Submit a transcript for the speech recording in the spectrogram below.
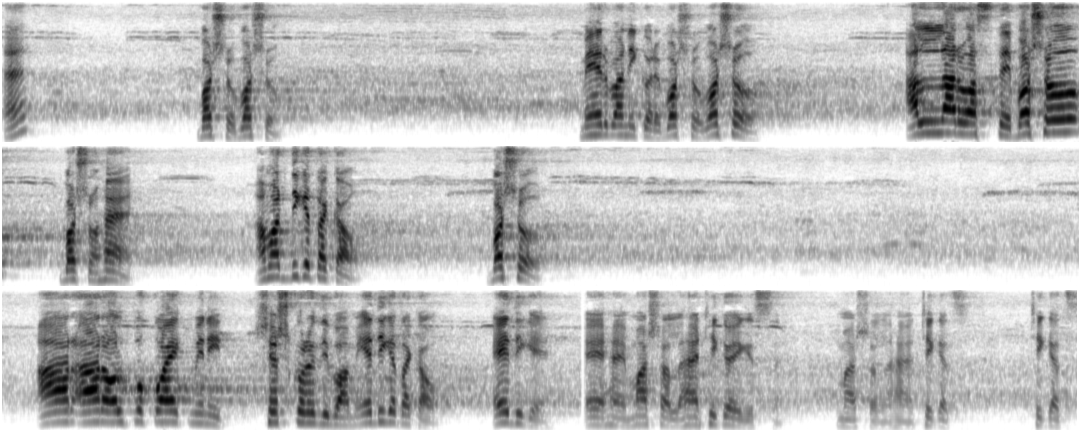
হ্যাঁ? বসো বসো। মেহরবানি করে, বসো বসো। আল্লাহর ওয়াস্তে, বসো বসো হ্যাঁ। আমার দিকে তাকাও। বসো। আর আর অল্প কয়েক মিনিট। শেষ করে দিব আমি। এদিকে তাকাও। এদিকে এ হ্যাঁ মাশাল্লাহ হ্যাঁ ঠিক হয়ে গেছে। মাশাল্লাহ হ্যাঁ ঠিক আছে ঠিক আছে।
